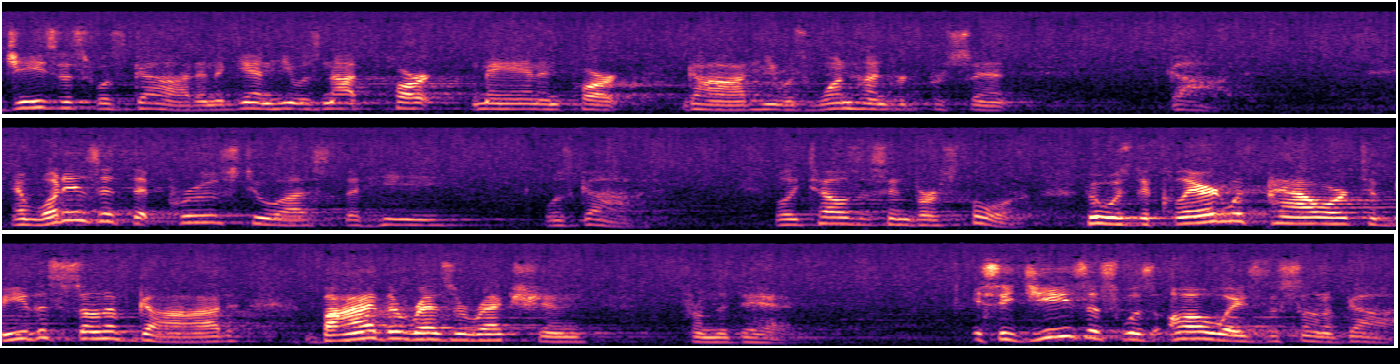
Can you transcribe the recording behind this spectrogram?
Jesus was God. And again, he was not part man and part God. He was 100% God. And what is it that proves to us that he was God? Well, he tells us in verse 4 who was declared with power to be the Son of God by the resurrection from the dead. You see, Jesus was always the Son of God.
